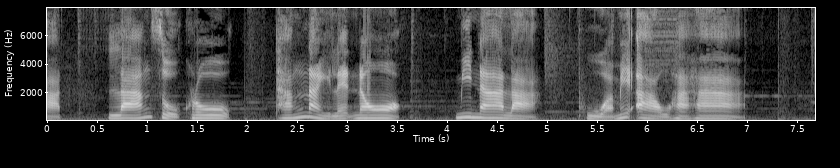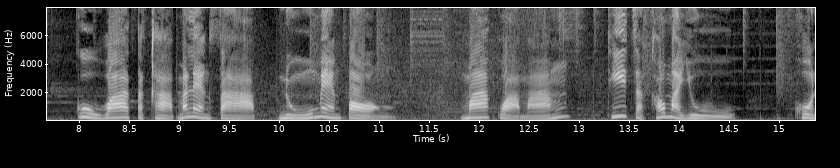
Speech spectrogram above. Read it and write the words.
าด ล้างโสโครก ทั้งในและนอก มีหน้าล่ะ ผัวไม่เอาฮ่าฮ่ากูว่าตะขาบแมลงสาบ หนูแมงป่อง มากกว่ามั้ง ที่จะเข้ามาอยู่ คน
